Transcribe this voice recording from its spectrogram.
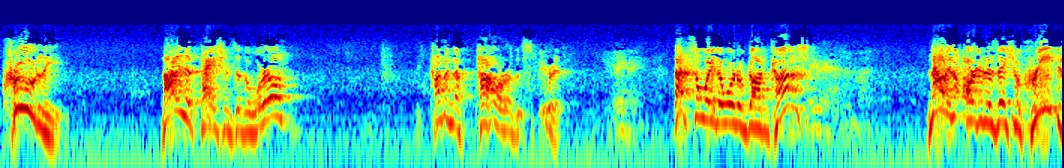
crudely, not in the passions of the world. It's come in the power of the Spirit. That's the way the Word of God comes. Not in organizational creed.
